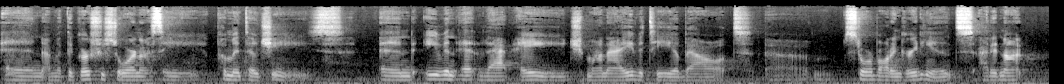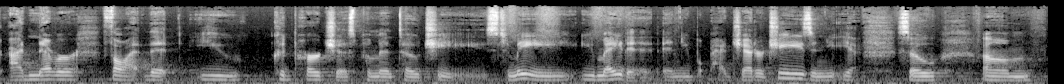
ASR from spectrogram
and I'm at the grocery store and I see pimento cheese. And even at that age, my naivety about um, store bought ingredients, I did not, I'd never thought that you could purchase pimento cheese. To me, you made it and you had cheddar cheese and you, yeah. So, um,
